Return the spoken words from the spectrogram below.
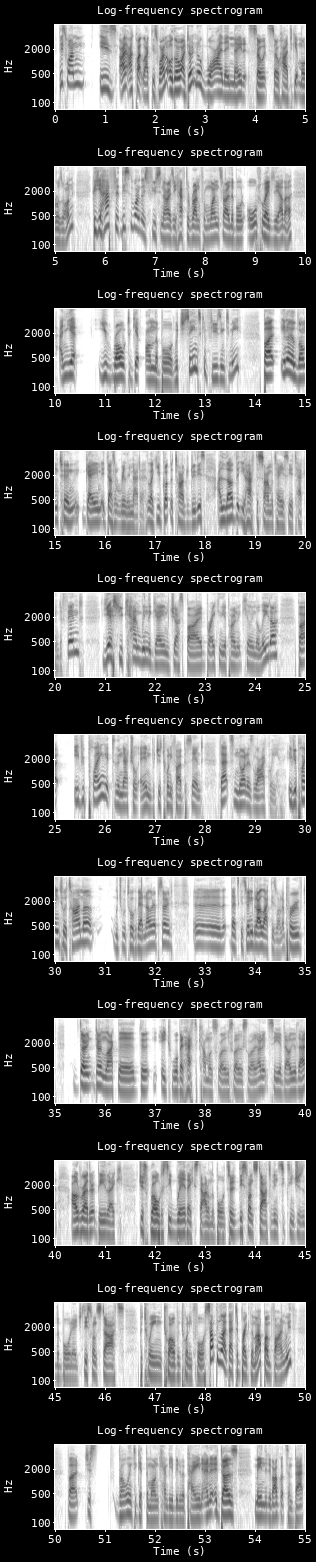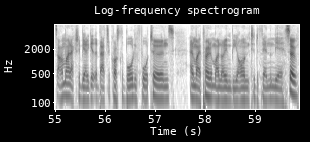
This one is I, I quite like this one, although I don't know why they made it so it's so hard to get models on. Because you have to. This is one of those few scenarios you have to run from one side of the board all the way to the other, and yet you roll to get on the board, which seems confusing to me. But in a long term game, it doesn't really matter. Like, you've got the time to do this. I love that you have to simultaneously attack and defend. Yes, you can win the game just by breaking the opponent, killing the leader. But if you're playing it to the natural end, which is 25%, that's not as likely. If you're playing to a timer, which we'll talk about in another episode, uh, that's concerning. But I like this one. Approved. Don't don't like the the each warband has to come on slowly, slowly, slowly. I don't see a value of that. I would rather it be like just roll to see where they start on the board. So this one starts within six inches of the board edge. This one starts between 12 and 24. Something like that to break them up, I'm fine with. But just rolling to get them on can be a bit of a pain. And it does mean that if I've got some bats, I might actually be able to get the bats across the board in four turns, and my opponent might not even be on to defend them. Yeah. So,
